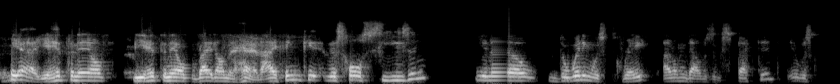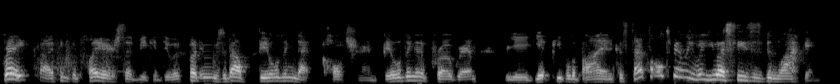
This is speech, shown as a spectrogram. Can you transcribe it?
Yeah, you hit the nail. You hit the nail right on the head. I think this whole season, you know, the winning was great. I don't think that was expected. It was great. I think the players said we could do it, but it was about building that culture and building a program where you get people to buy in because that's ultimately what USC's has been lacking.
